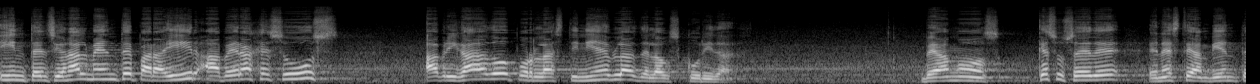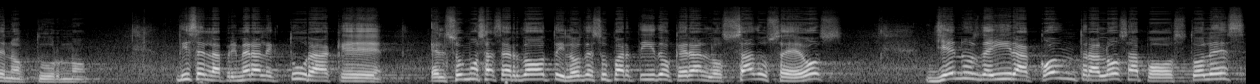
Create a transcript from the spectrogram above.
intencionalmente para ir a ver a Jesús abrigado por las tinieblas de la oscuridad. Veamos qué sucede en este ambiente nocturno. Dice en la primera lectura que el sumo sacerdote y los de su partido, que eran los saduceos, llenos de ira contra los apóstoles,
